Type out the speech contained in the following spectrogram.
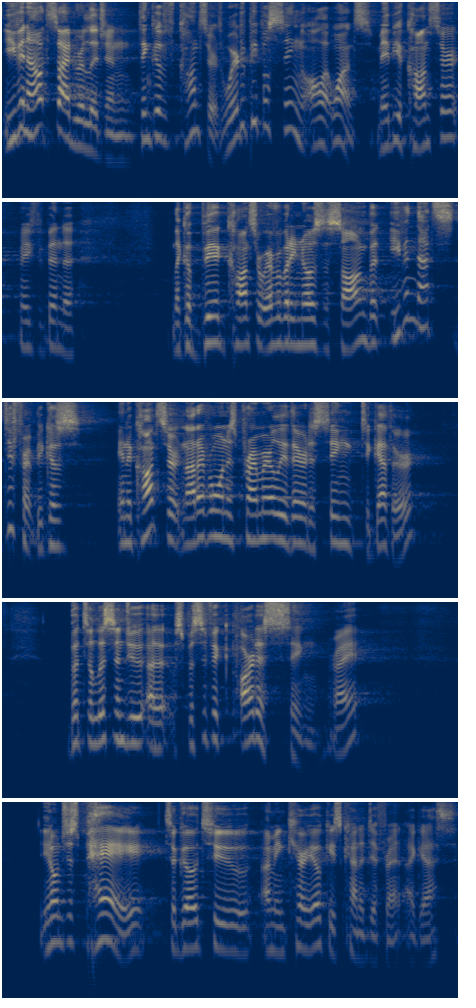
Even outside religion, think of concerts. Where do people sing all at once? Maybe a concert, maybe if you've been to like a big concert where everybody knows the song, but even that's different because in a concert, not everyone is primarily there to sing together, but to listen to a specific artist sing, right? You don't just pay to go to, I mean, karaoke is kind of different, I guess.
